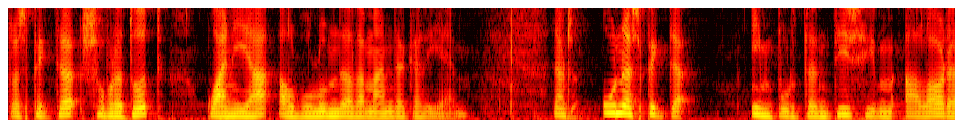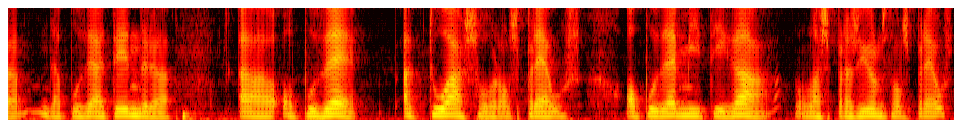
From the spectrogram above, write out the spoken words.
respecte, sobretot, quan hi ha el volum de demanda que diem. Doncs, un aspecte importantíssim a l'hora de poder atendre eh, o poder actuar sobre els preus o poder mitigar les pressions dels preus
